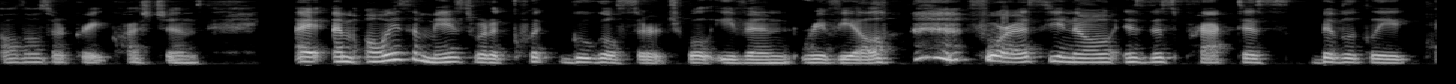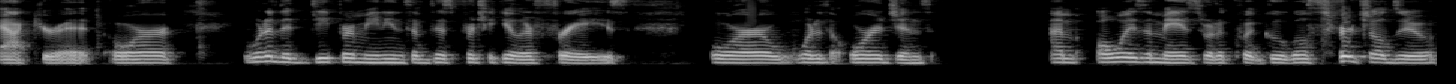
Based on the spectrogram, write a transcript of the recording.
All oh, those are great questions. I, am always amazed what a quick Google search will even reveal for us. You know, is this practice biblically accurate? Or what are the deeper meanings of this particular phrase or what are the origins? I'm always amazed what a quick google search will do.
